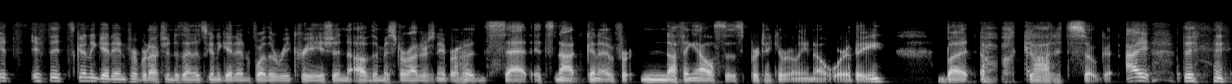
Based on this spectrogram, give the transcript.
it's if it's going to get in for production design, it's going to get in for the recreation of the Mister Rogers Neighborhood set. It's not going to for nothing else is particularly noteworthy. But oh god, it's so good. I the,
